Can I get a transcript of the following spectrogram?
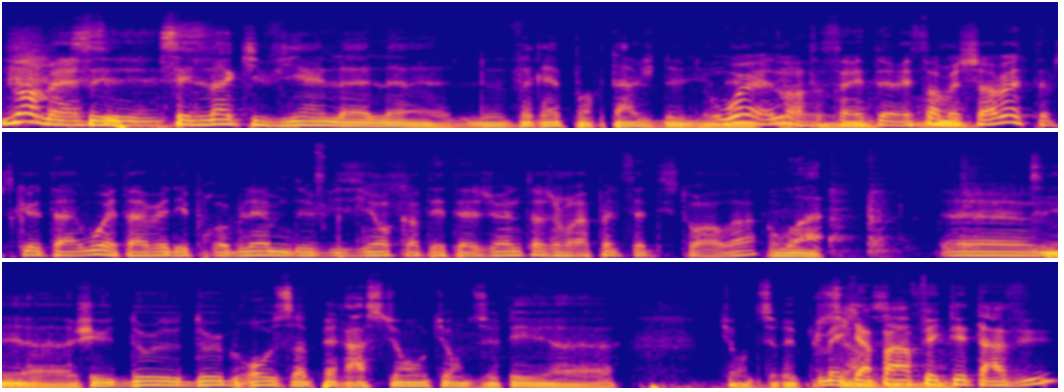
Non, mais c'est c'est. c'est là qui vient le, le, le vrai portage de lunettes. Ouais, non, c'est intéressant. Ouais. Mais je savais, parce que t'as, ouais, t'avais des problèmes de vision quand t'étais jeune. Toi, je me rappelle cette histoire-là. Ouais. Euh, euh, j'ai eu deux, deux grosses opérations qui ont duré, euh, qui ont duré mais qui a pas années. affecté ta vue?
